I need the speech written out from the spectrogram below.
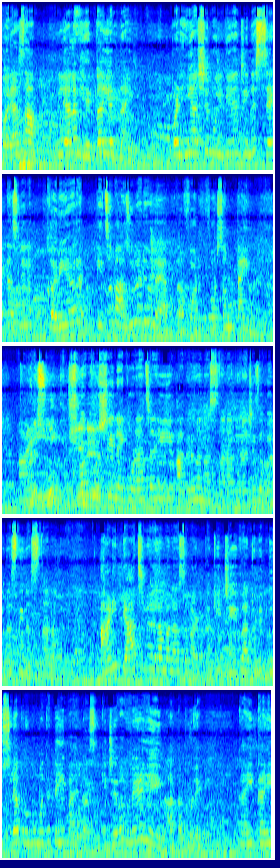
बऱ्याचदा आपल्याला घेता येत नाही. पण ही अशी मुलगी आहे जिने सेट असलेलं करिअर तिचं बाजूला ठेवलंय आता फॉर फॉर सम टाइम आणि स्वखुशीने. स्वखुशीने कोणाचाही आग्रह नसताना कोणाची जबरदस्ती नसताना. आणि त्याच वेळेला मला असं वाटतं की जेव्हा तुम्ही दुसऱ्या प्रोमोमध्ये तेही पाहिलं असेल की जेव्हा वेळ येईल आता पुढे काही काही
